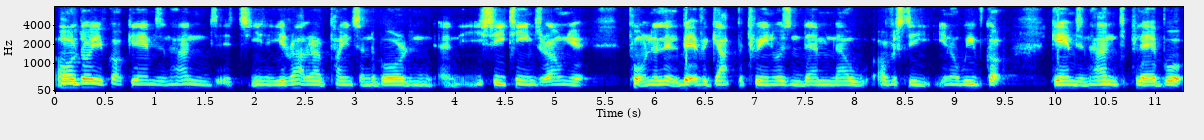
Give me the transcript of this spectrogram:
although you've got games in hand, it's you know you'd rather have points on the board, and, and you see teams around you putting a little bit of a gap between us and them. Now, obviously, you know we've got games in hand to play, but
